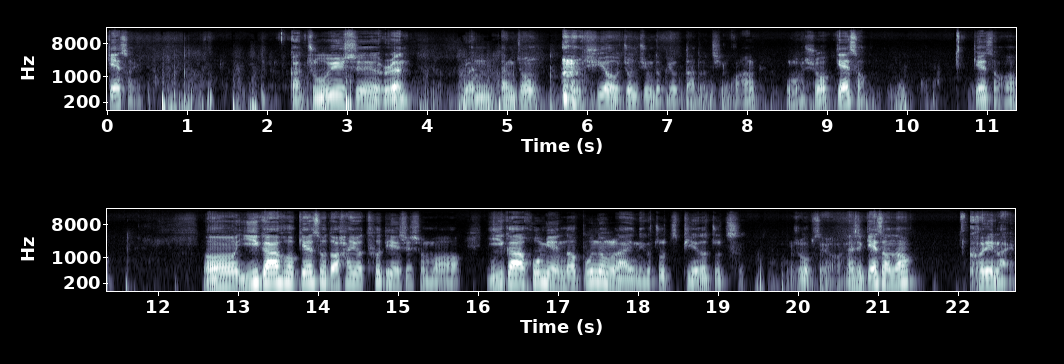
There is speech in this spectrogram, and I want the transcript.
깨서입니다. 그러니까 주의是 人人当中需要尊敬的表达的情况，我们说깨서 깨서 어 이가 和 깨서도 还有特点是什么？ 이가 后面呢不能来那个助词别的助词，수 없어요。但是 깨서는 可以来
